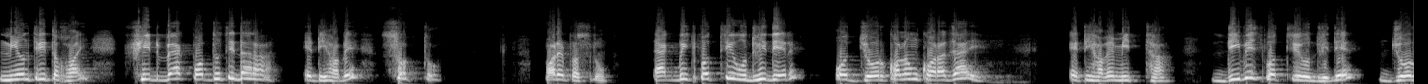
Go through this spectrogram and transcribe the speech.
নিয়ন্ত্রিত হয় ফিডব্যাক পদ্ধতি দ্বারা? এটি হবে সত্য। পরের প্রশ্ন একবীজপত্রী উদ্ভিদের ও জোর কলম করা যায়? এটি হবে মিথ্যা। দ্বিবীজপত্রী উদ্ভিদের জোর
